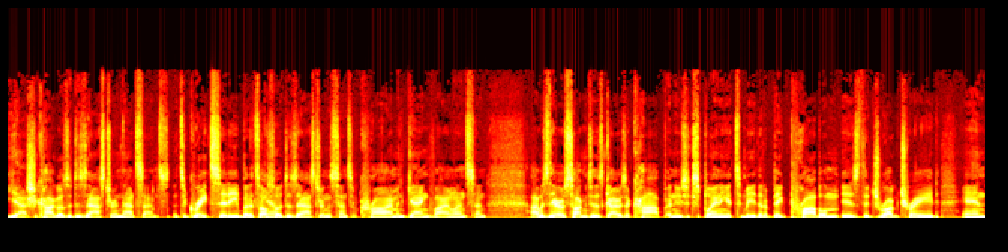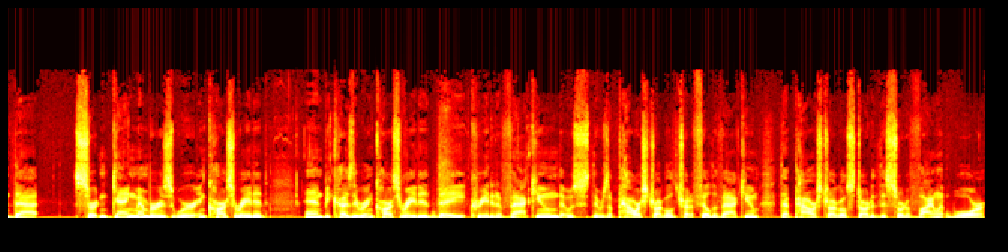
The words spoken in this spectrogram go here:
Yeah, Chicago's a disaster in that sense. It's a great city, but it's also Yeah. a disaster in the sense of crime and gang violence. And I was there, I was talking to this guy who's a cop, and he was explaining it to me that a big problem is the drug trade and that certain gang members were incarcerated. And because they were incarcerated, they created a vacuum. That was there was a power struggle to try to fill the vacuum. That power struggle started this sort of violent war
